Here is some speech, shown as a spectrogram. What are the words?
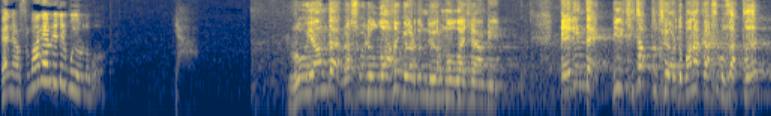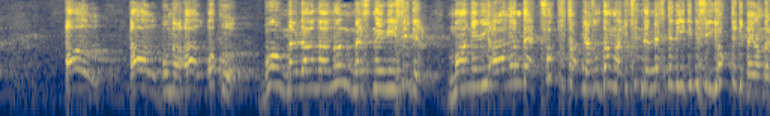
Ben Resulullah'ın emridir buyurdu bu. Ya. Rüyamda Resulullah'ı gördüm diyor Molla Camii. Elinde bir kitap tutuyordu bana karşı uzattı. Al, al bunu al oku. Bu Mevlana'nın mesnevisidir. Manevi alemde çok kitap yazıldı ama içinde mesnevi gibisi yok dedi Peygamber.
